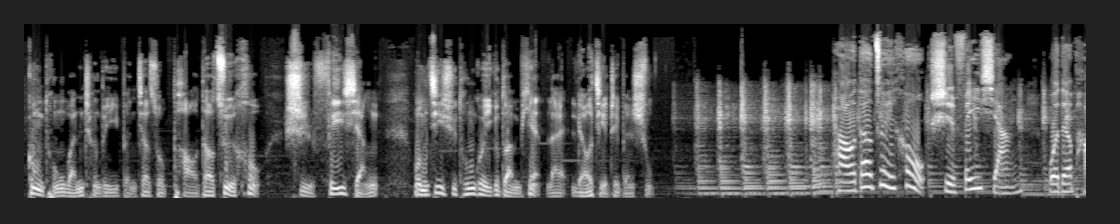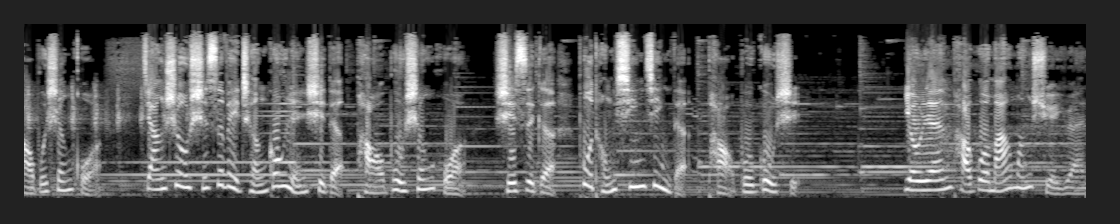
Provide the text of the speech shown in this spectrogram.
共同完成的一本，叫做《跑到最后是飞翔》。我们继续通过一个短片来了解这本书。跑到最后是飞翔，我的跑步生活。讲述十四位成功人士的跑步生活，十四个不同心境的跑步故事。有人跑过茫茫雪原，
